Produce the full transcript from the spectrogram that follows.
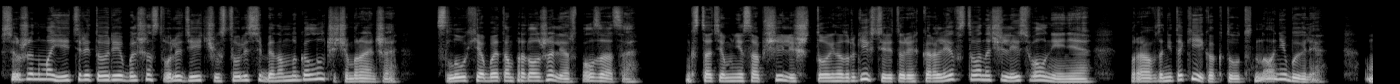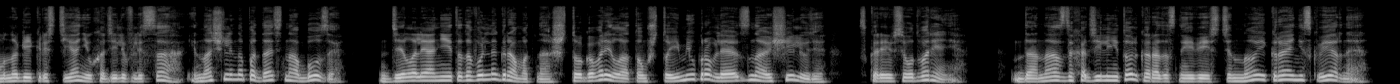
Всё же на моей территории большинство людей чувствовали себя намного лучше, чем раньше. Слухи об этом продолжали расползаться. Кстати, мне сообщили, что и на других территориях королевства начались волнения. Правда, не такие, как тут, но они были. Многие крестьяне уходили в леса и начали нападать на обозы. Делали они это довольно грамотно, что говорило о том, что ими управляют знающие люди – Скорее всего, дворяне. До нас доходили не только радостные вести, но и крайне скверные.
